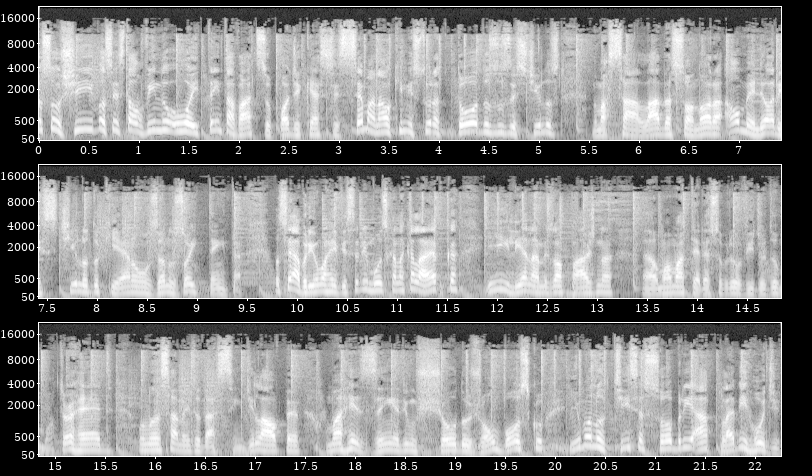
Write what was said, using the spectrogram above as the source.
Eu sou o Xi e você está ouvindo o 80 Watts, o podcast semanal que mistura todos os estilos numa salada sonora ao melhor estilo do que eram os anos 80. Você abriu uma revista de música naquela época e lia na mesma página eh, uma matéria sobre o vídeo do Motorhead, o lançamento da Cyndi Lauper, uma resenha de um show do João Bosco e uma notícia sobre a Plebe Hood.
